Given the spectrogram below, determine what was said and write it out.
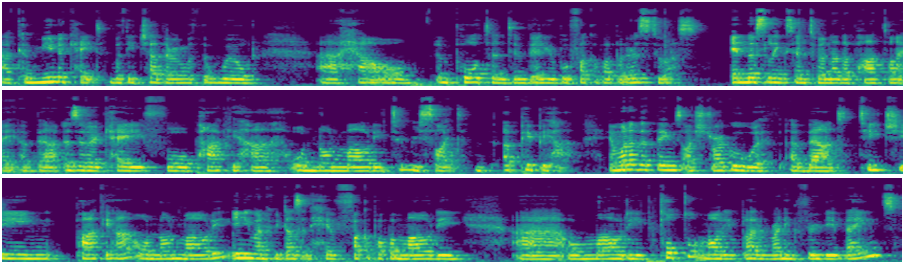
uh, communicate with each other and with the world uh, how important and valuable whakapapa is to us. And this links into another pātai about is it okay for Pākehā or non-Māori to recite a pepeha? And one of the things I struggle with about teaching Pākehā or non-Māori, anyone who doesn't have whakapapa Māori uh, or Māori toto, Māori blood running through their veins,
